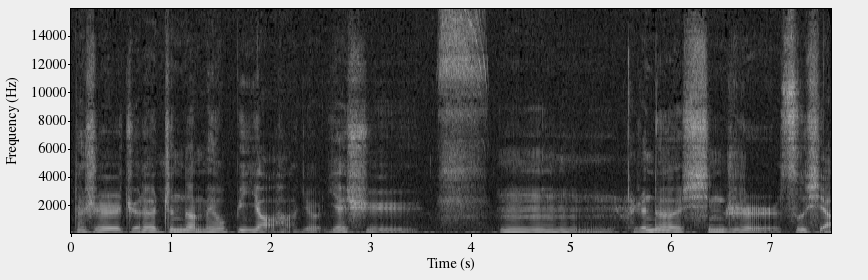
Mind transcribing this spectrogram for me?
但是觉得真的没有必要哈，就也许，嗯，人的心智思想。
